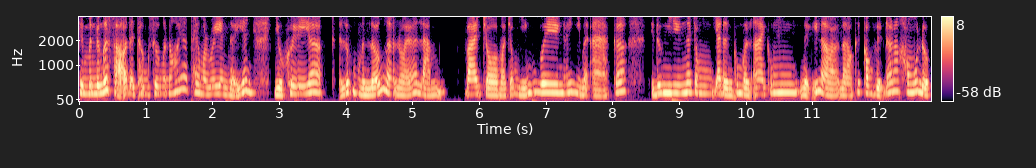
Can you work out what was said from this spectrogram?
Thì mình đừng có sợ, tại thường xưa mà nói theo Maria nghĩ nhiều khi á lúc mình lớn lên rồi á, làm vai trò mà trong diễn viên hay gì mà ạc á, thì đương nhiên á, trong gia đình của mình ai cũng nghĩ là là cái công việc đó nó không có được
